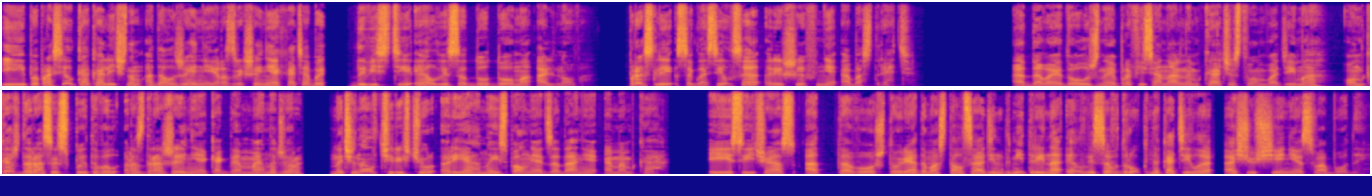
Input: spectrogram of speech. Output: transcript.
И попросил как о личном одолжении разрешения хотя бы довести Элвиса до дома Альнова. Пресли согласился, решив не обострять. Отдавая должное профессиональным качествам Вадима, он каждый раз испытывал раздражение, когда менеджер начинал чересчур рьяно исполнять задания ММК. И сейчас от того, что рядом остался один Дмитрий, на Элвиса вдруг накатило ощущение свободы.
